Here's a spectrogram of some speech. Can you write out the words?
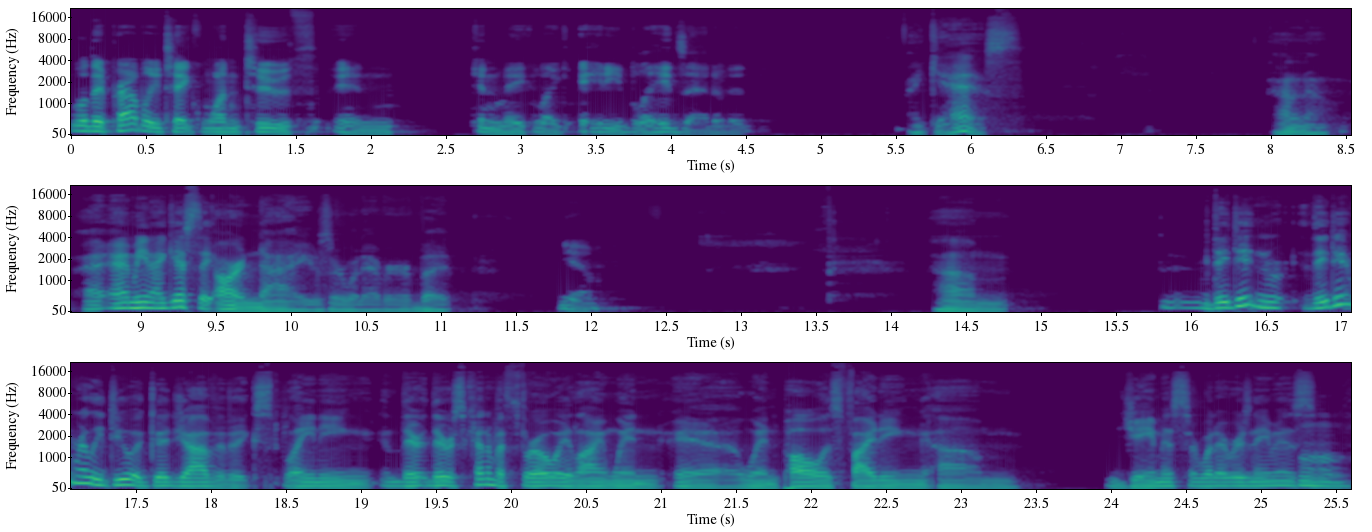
Well, they probably take one tooth and can make like 80 blades out of it. I guess. I don't know. I, I mean, I guess they are knives or whatever, but Yeah. Um, they didn't they didn't really do a good job of explaining there there's kind of a throwaway line when uh, when Paul is fighting um Jamis or whatever his name is Mhm.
